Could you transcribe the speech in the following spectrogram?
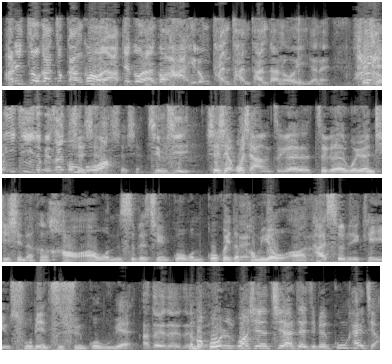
啊，你做干做干口啊，结果来讲啊，那种谈谈谈谈而已啊呢。谢谢。依据就别再公布啊，谢谢，信不信？谢谢。我想这个这个委员提醒的很好啊，我们是不是请国我们国会的朋友啊，他是不是可以书面咨询国务院啊？对对对。那么国日光先生既然在这边公开讲，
